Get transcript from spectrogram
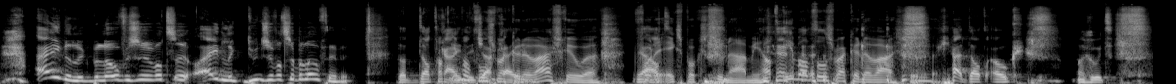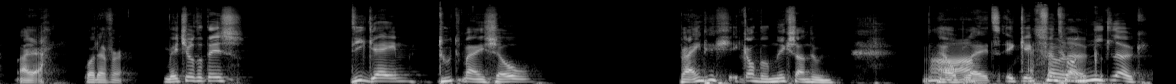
eindelijk beloven ze wat ze, eindelijk doen ze wat ze beloofd hebben. Dat, dat had ga je iemand dit jaar ons maar kunnen waarschuwen Ja, voor de Xbox Tsunami? Had iemand ons maar kunnen waarschuwen? Ja, dat ook. Maar goed. Nou ja, whatever. Weet je wat het is? die game doet mij zo weinig. Ik kan er niks aan doen. Ah, Hellblade. Ik, ik vind het gewoon leuk. niet leuk.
